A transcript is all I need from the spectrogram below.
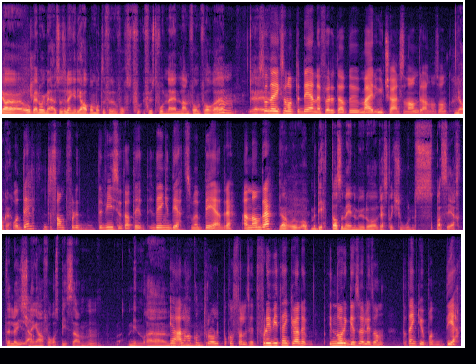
Ja, ja, ja, og det er noe med. Så, så lenge de har på en måte først funnet en eller annen form for eh, eh, Mm. Så det er ikke sånn at det ene fører til at du er mer utskeielse enn andre, eller noe sånt. Ja, ok. Og det er litt interessant, for det, det viser jo at det, det er ingen diett som er bedre enn andre. Ja, og, og med dette så mener vi jo da restriksjonsbaserte løsninger for å spise mindre Ja, eller ha kontroll på kostholdet sitt. Fordi vi tenker veldig I Norge så er det litt sånn Da tenker vi på diett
